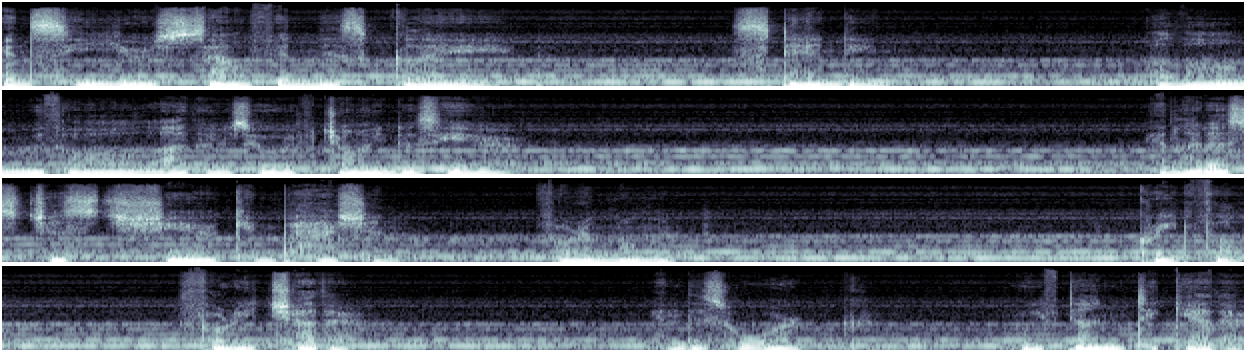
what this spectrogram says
And see yourself in this glade, standing along with all others who have joined us here. And let us just share compassion for a moment. Grateful for each other and this work we've done together.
